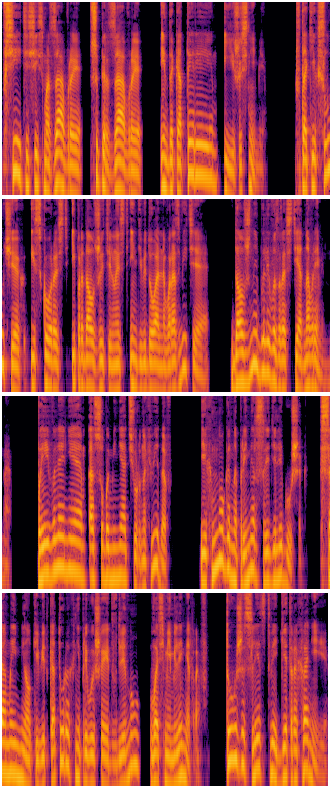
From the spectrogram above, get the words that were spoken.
Все эти сейсмозавры, суперзавры, индокотерии и же с ними. В таких случаях и скорость, и продолжительность индивидуального развития должны были возрасти одновременно. Появление особо миниатюрных видов, их много, например, среди лягушек, самый мелкий вид которых не превышает в длину 8 мм. Тоже следствие гетерохронии,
